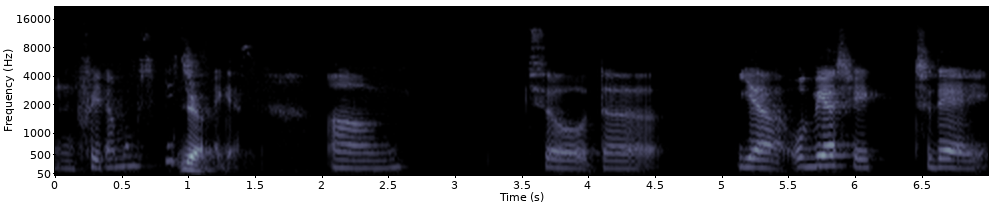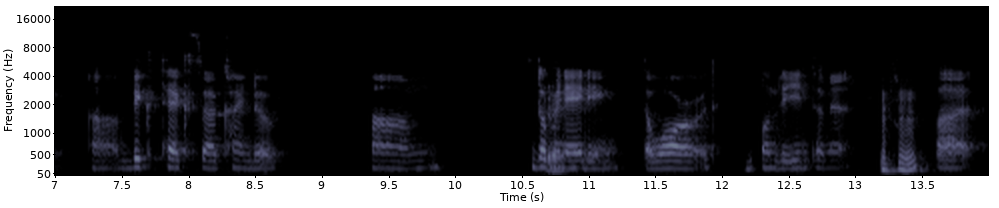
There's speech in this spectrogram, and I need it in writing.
mm, freedom of speech, Yeah. I guess. Um, so the yeah, obviously today uh, big techs are kind of um, dominating the world on the internet. hmm But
